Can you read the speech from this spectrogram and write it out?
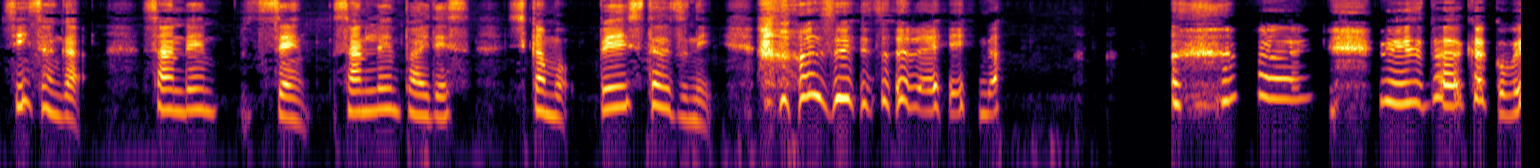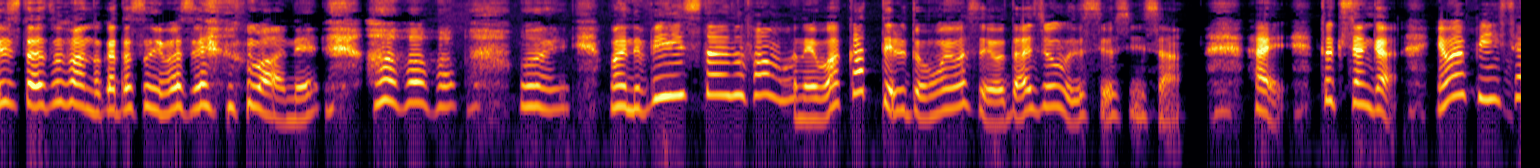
シンさんが3連戦、3連敗です。しかも、ベイスターズに。それいいな。はい。ベイスター、かっこベイスターズファンの方すいません。まあね。ははは。はい。まあね、ベイスターズファンもね、分かってると思いますよ。大丈夫ですよ、シンさん。はい。トキさんが、ヤマピーさ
